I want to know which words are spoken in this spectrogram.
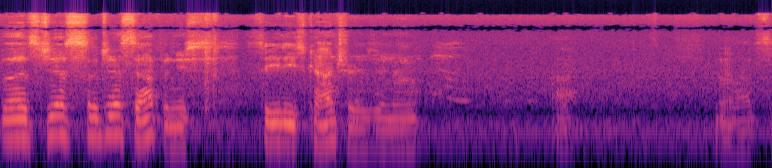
But it's just it just happened. You see these countries, you know. Uh, you know, it's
